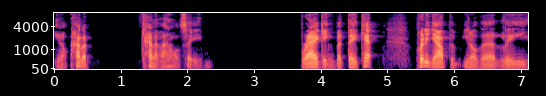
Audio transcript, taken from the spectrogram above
you know, kind of, kind of, I don't say bragging, but they kept putting out the you know the the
